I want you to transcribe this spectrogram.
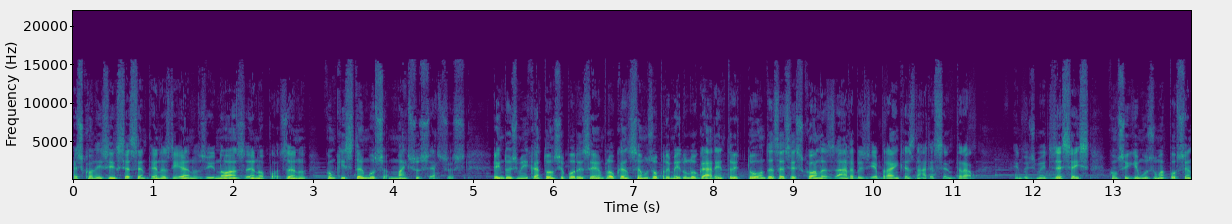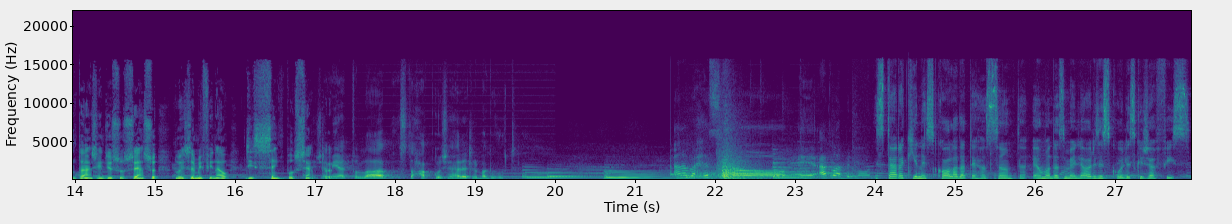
A escola existe há centenas de anos e nós, ano após ano, conquistamos mais sucessos. Em 2014, por exemplo, alcançamos o primeiro lugar entre todas as escolas árabes e hebraicas na área central. Em 2016, conseguimos uma porcentagem de sucesso no exame final de 100%. Estar aqui na Escola da Terra Santa é uma das melhores escolhas que já fiz.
